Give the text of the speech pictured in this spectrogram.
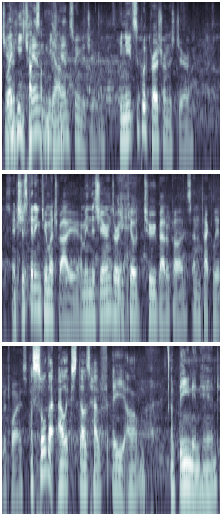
Jiren Like he and chuck can, something he down. can swing the Jiren. He needs to put pressure on this Jiren. It's just getting too much value. I mean, this Jiren's already Yeah. killed two battle cards and attacked leader twice. I saw that Alex does have a um, a bean in hand.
